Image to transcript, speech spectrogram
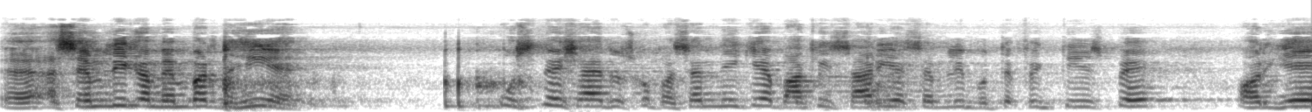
असेंबली का मेंबर नहीं है, उसने शायद उसको पसंद नहीं किया। बाकी सारी असेंबली मुतफिक थी इस पर और ये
